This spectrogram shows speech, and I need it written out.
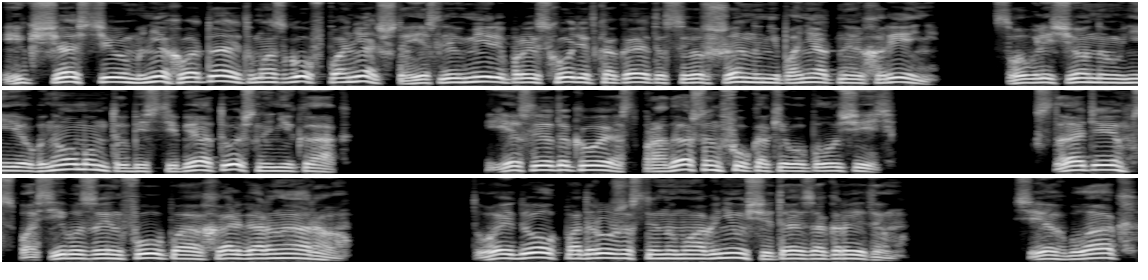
И, к счастью, мне хватает мозгов понять, что если в мире происходит какая-то совершенно непонятная хрень с вовлеченным в нее гномом, то без тебя точно никак. Если это квест, продашь инфу, как его получить? Кстати, спасибо за инфу по Хальгарнару. Твой долг по дружественному огню считай закрытым. Всех благ,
